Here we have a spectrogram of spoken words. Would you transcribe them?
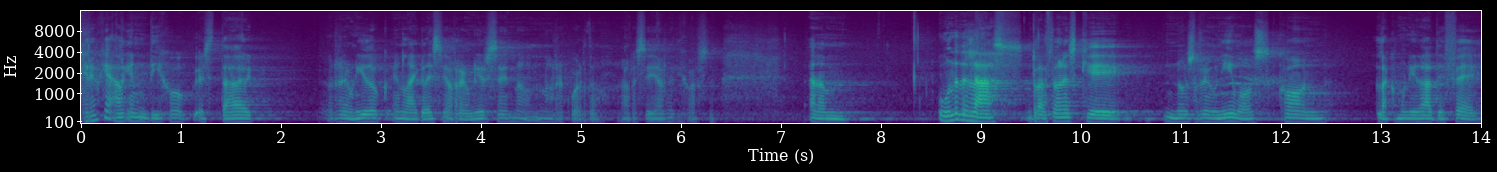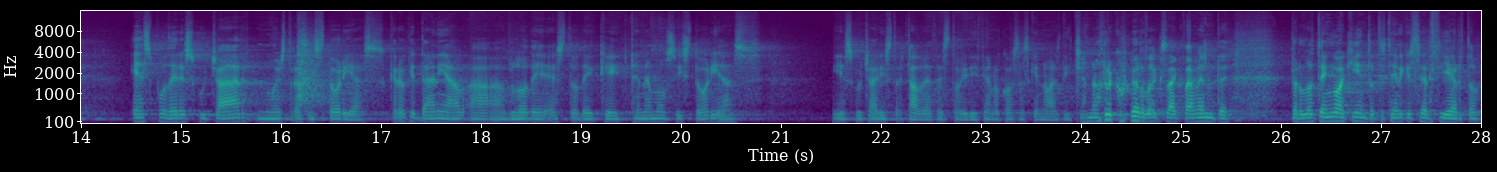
Creo que alguien dijo estar reunido en la iglesia o reunirse, no, no recuerdo, ahora sí alguien dijo eso. Um, una de las razones que nos reunimos con la comunidad de fe es poder escuchar nuestras historias. Creo que Dani habló de esto, de que tenemos historias y escuchar historias. Tal vez estoy diciendo cosas que no has dicho, no recuerdo exactamente, pero lo tengo aquí, entonces tiene que ser cierto.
